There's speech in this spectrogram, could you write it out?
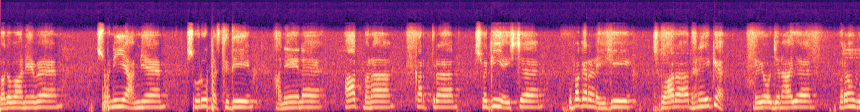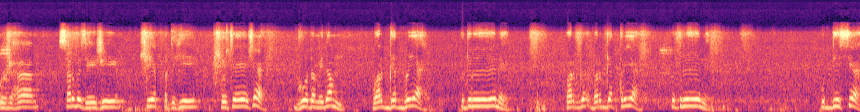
பகவானேவ ஸ்வனீய அம்ய ஸ்வரூபஸ்திதி அனேன ஆத்மனா கர்த்திர ஸ்வகீயைச்ச உபகரணைகி ஸ்வாராதனைக்க பிரயோஜனாய பரமபுருஷ சர்வசேஷி ஸ்ரீயப்பதி சுசேஷ பூதமிதம் வர்க்கத்வய பிதிருன்னு. वर्ग वर्गत्रय पितॄन् उद्दिश्य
